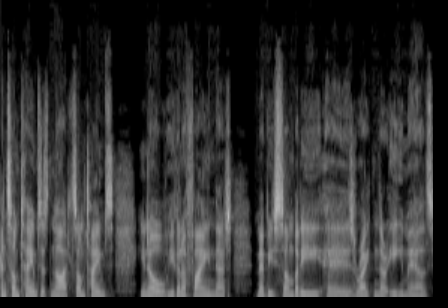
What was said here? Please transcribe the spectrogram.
And sometimes it's not. Sometimes, you know, you're going to find that maybe somebody is writing their emails.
